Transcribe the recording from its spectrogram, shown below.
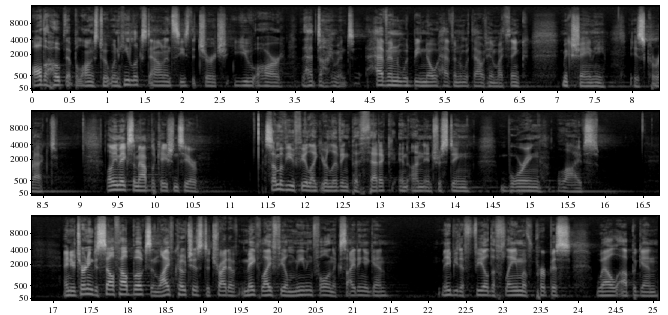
all the hope that belongs to it. When He looks down and sees the church, you are that diamond. Heaven would be no heaven without Him. I think M'Cheyne is correct. Let me make some applications here. Some of you feel like you're living pathetic and uninteresting, boring lives. And you're turning to self help books and life coaches to try to make life feel meaningful and exciting again maybe to feel the flame of purpose well up again.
